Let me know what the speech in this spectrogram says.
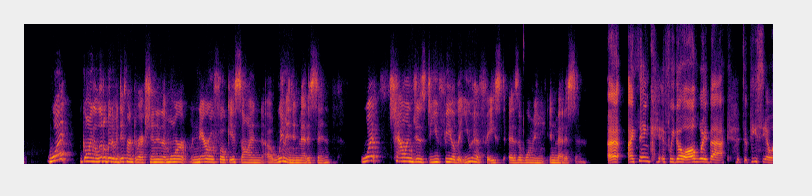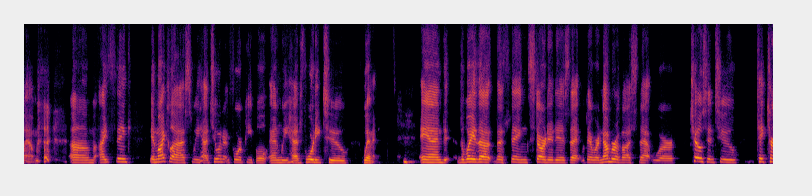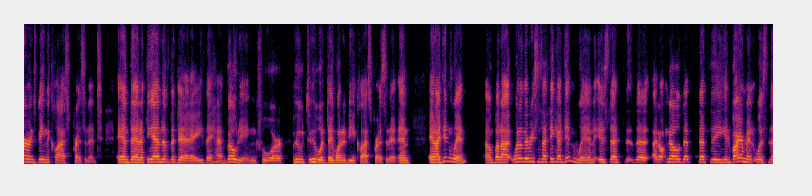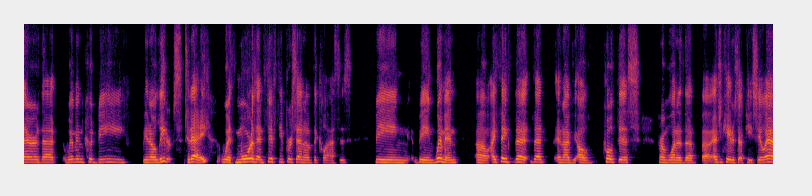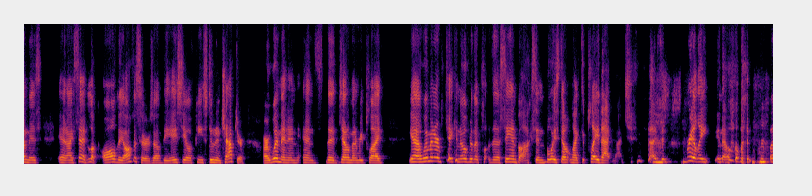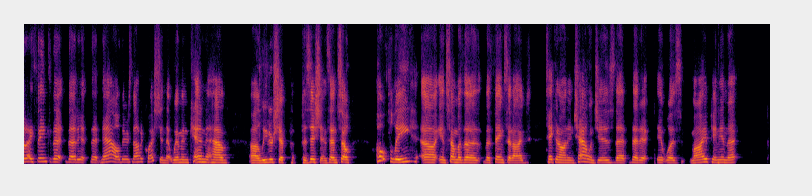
What going a little bit of a different direction and a more narrow focus on uh, women in medicine. What challenges do you feel that you have faced as a woman in medicine? Uh, I think if we go all the way back to PCOM, um, I think in my class we had 204 people and we had 42 women and the way the the thing started is that there were a number of us that were chosen to take turns being the class president. And then at the end of the day they had voting for who who would they wanted to be a class president. And and i didn't win. Um, but I, one of the reasons I think I didn't win is that the, the I don't know that that the environment was there that women could be you know leaders. Today with more than 50% of the classes being being women. Uh, I think that that, and i will quote this from one of the uh, educators at PCOM is, and I said, look, all the officers of the ACOFP student chapter are women, and and the gentleman replied, yeah, women are taking over the, the sandbox and boys don't like to play that much. I said, really, you know, but, but I think that, that it, that now there's not a question that women can have uh, leadership positions. And so hopefully uh, in some of the the things that I've taken on in challenges that that it, it was my opinion that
